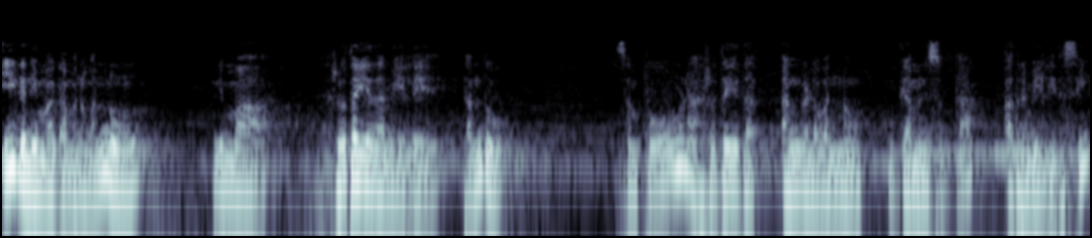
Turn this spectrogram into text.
ಈಗ ನಿಮ್ಮ ಗಮನವನ್ನು ನಿಮ್ಮ ಹೃದಯದ ಮೇಲೆ ತಂದು ಸಂಪೂರ್ಣ ಹೃದಯದ ಅಂಗಳವನ್ನು ಗಮನಿಸುತ್ತಾ ಅದರ ಮೇಲಿರಿಸಿ.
